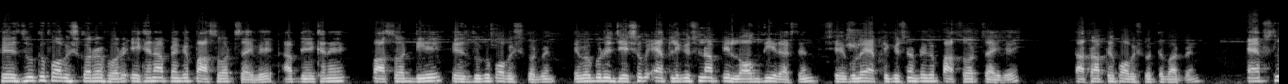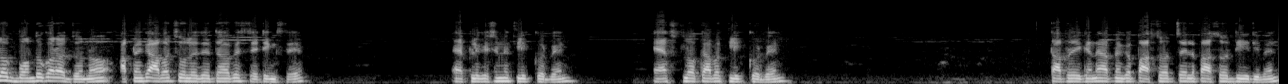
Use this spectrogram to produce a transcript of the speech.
ফেসবুকে প্রবেশ করার পর এখানে আপনাকে পাসওয়ার্ড চাইবে। আপনি এখানে পাসওয়ার্ড দিয়ে ফেসবুকে প্রবেশ করবেন। এবার করে যেসব অ্যাপ্লিকেশন আপনি লক দিয়ে রাখছেন, সেগুলো অ্যাপ্লিকেশন আপনাকে পাসওয়ার্ড চাইবে। তারপর আপনি প্রবেশ করতে পারবেন। অ্যাপস লক বন্ধ করার জন্য আপনাকে আবার চলে যেতে হবে সেটিংসে অ্যাপ্লিকেশনে ক্লিক করবেন। অ্যাপস লক আবার ক্লিক করবেন। তারপরে এখানে আপনাকে পাসওয়ার্ড চাইলে পাসওয়ার্ড দিয়ে দিবেন।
